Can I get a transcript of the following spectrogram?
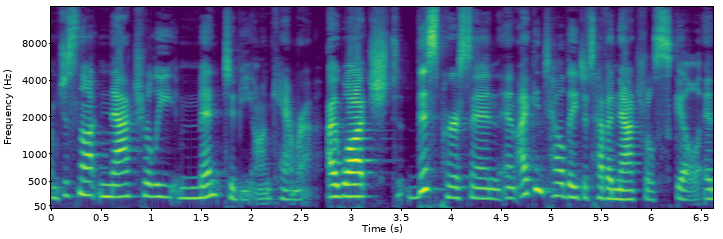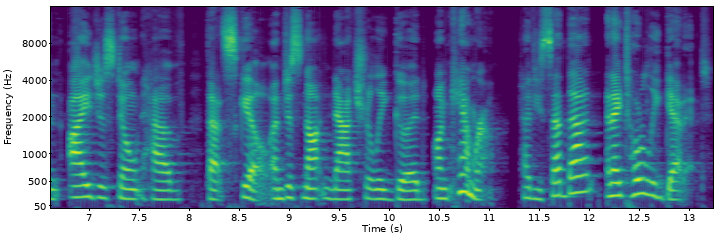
I'm just not naturally meant to be on camera. I watched this person and I can tell they just have a natural skill, and I just don't have that skill. I'm just not naturally good on camera. Have you said that? And I totally get it.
